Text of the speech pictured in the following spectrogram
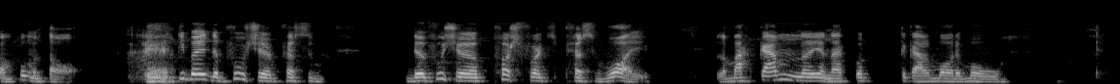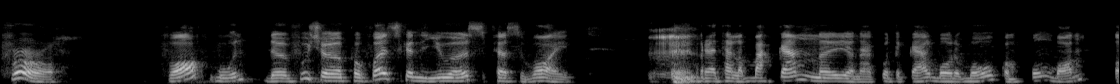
កំពុងបន្តទី3 the future passive the future perfect passive voice របស់កម្មនៃអនាគតកាលបរិបូរណ៍ for for 4 the future perfect continuous passive voice ប្រែថារបស់កម្មនៃអនាគតកាលបរិបូរណ៍កំពុងបន្ត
